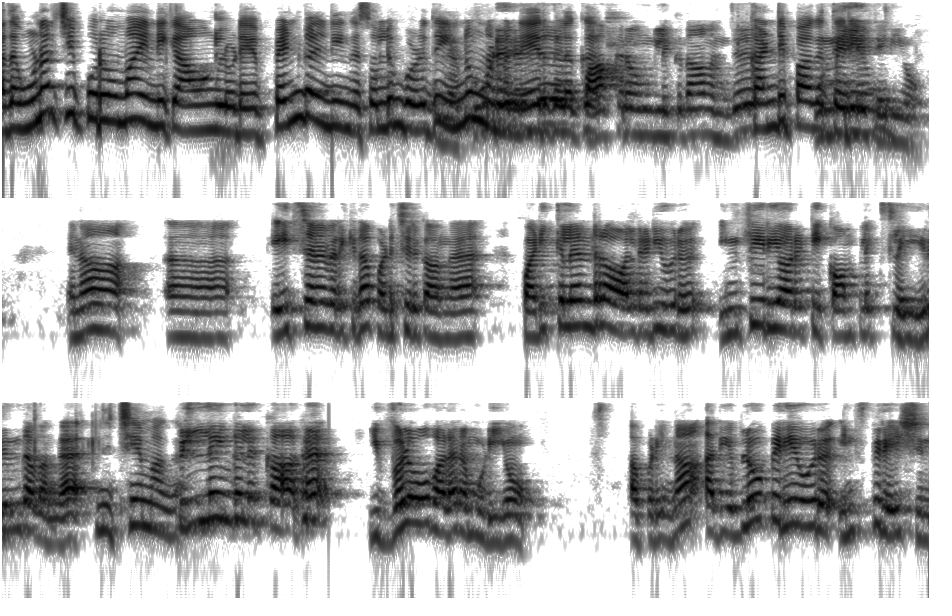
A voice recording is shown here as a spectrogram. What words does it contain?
அதை உணர்ச்சி பூர்வமா இன்னைக்கு அவங்களுடைய பெண்கள் நீங்க சொல்லும் பொழுது இன்னும் நம்ம நேர்களுக்கு தான் வந்து கண்டிப்பாக தெரியும். தெரியும். ஏன்னா எயிட் ஸ்டாண்டர்ட் வரைக்கும் தான் படிச்சிருக்காங்க. படிக்கலன்ற ஆல்ரெடி ஒரு இன்ஃபீரியாரிட்டி காம்ப்ளெக்ஸ்ல இருந்தவங்க. நிச்சயமாக. பிள்ளைங்களுக்காக இவ்வளோ வளர முடியும். அப்படின்னா அது எவ்வளவு பெரிய ஒரு இன்ஸ்பிரேஷன்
